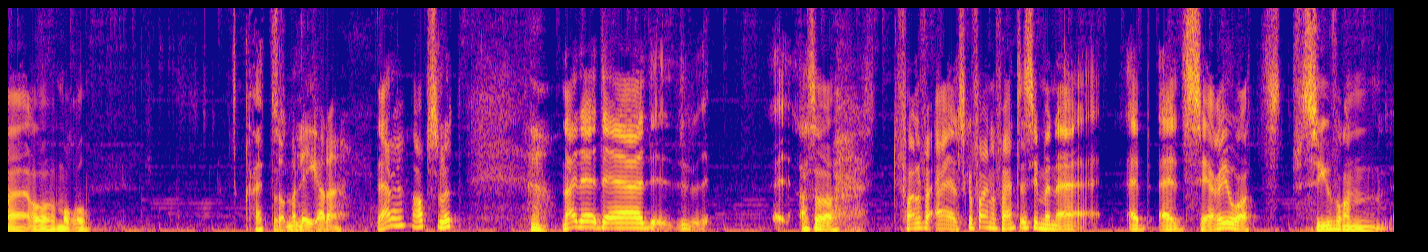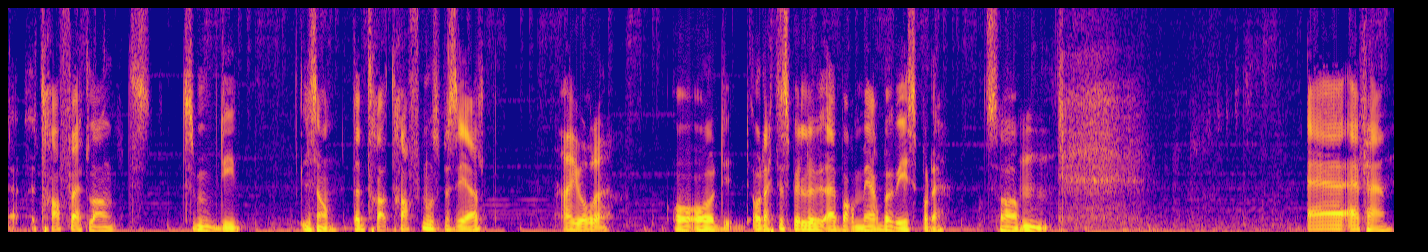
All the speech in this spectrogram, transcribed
eh, og moro. Rett og slett. vi liker det. Det er det, absolutt. Nei, det, det er det, det- Altså Final, Jeg elsker Final Fantasy, men jeg, jeg, jeg ser jo at syveren traff et eller annet som de Liksom Den traff noe spesielt. Jeg gjorde det. Og, og, de, og dette spillet er bare mer bevis på det. Så Mm. Jeg er fan.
